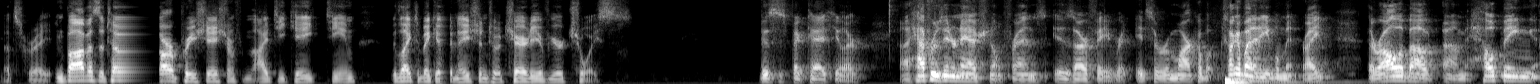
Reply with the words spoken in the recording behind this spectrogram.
That's great. And Bob, as a token our appreciation from the ITK team, we'd like to make a donation to a charity of your choice. This is spectacular. Uh, Heifers International, friends, is our favorite. It's a remarkable talk about enablement, right? They're all about um, helping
